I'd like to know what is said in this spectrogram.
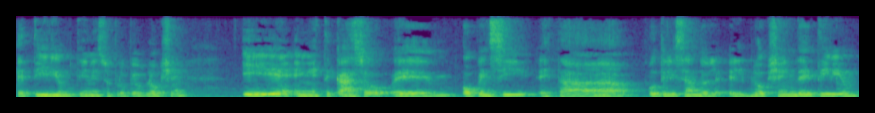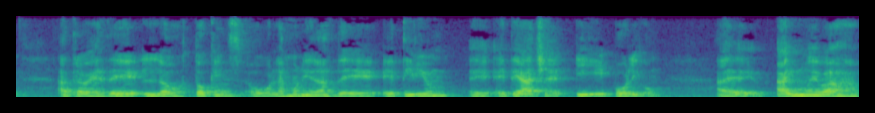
Ethereum tiene su propio blockchain y en este caso OpenSea está utilizando el, blockchain de Ethereum a través de los tokens o las monedas de Ethereum, ETH e y Polygon. Eh, hay nuevas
